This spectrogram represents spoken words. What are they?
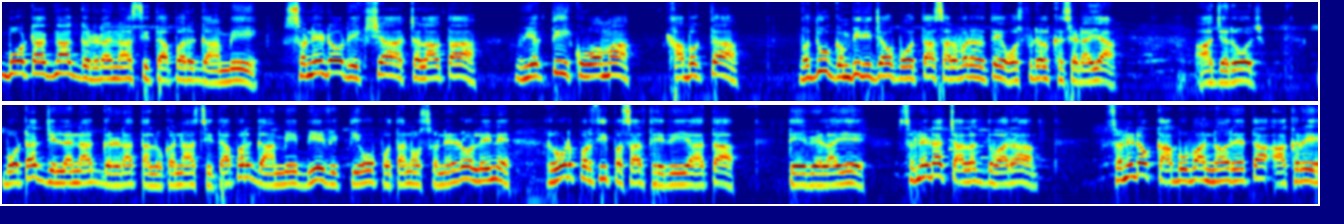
બોટાદના ગઢડાના સીતાપર ગામે સનેડો રિક્ષા ચલાવતા વ્યક્તિ કૂવામાં ખાબકતા વધુ ગંભીર ઇજાઓ પહોંચતા સારવાર અર્થે હોસ્પિટલ ખસેડાયા. આજ રોજ બોટાદ જિલ્લાના ગરડા તાલુકાના સીતાપર ગામે બે વ્યક્તિઓ પોતાનો સનેડો લઈને રોડ પરથી પસાર થઈ રહ્યા હતા. તે વેળાએ સનેડા ચાલક દ્વારા સનેડો કાબૂમાં ન રહેતા આખરે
